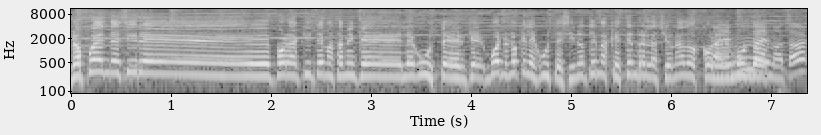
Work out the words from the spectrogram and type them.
Nos pueden decir eh, por aquí temas también que le gusten, que bueno, no que les guste, sino temas que estén relacionados con, el mundo, del motor.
